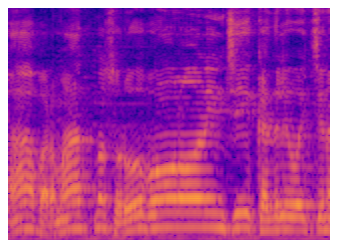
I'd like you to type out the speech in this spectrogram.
ఆ పరమాత్మ స్వరూపంలో నుంచి కదిలి వచ్చిన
